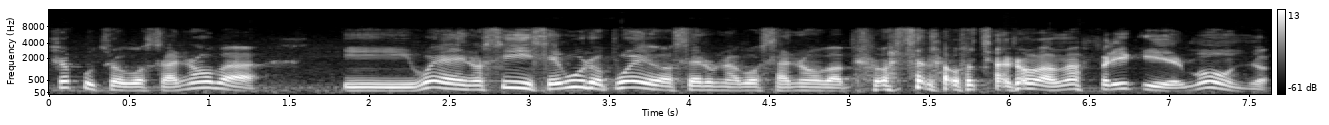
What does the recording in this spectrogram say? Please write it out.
Yo escucho bossa nova y bueno, sí, seguro puedo hacer una bossa nova, pero va a ser la bossa nova más friki del mundo.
